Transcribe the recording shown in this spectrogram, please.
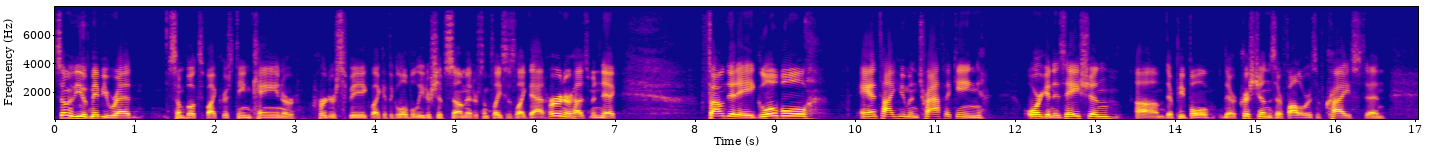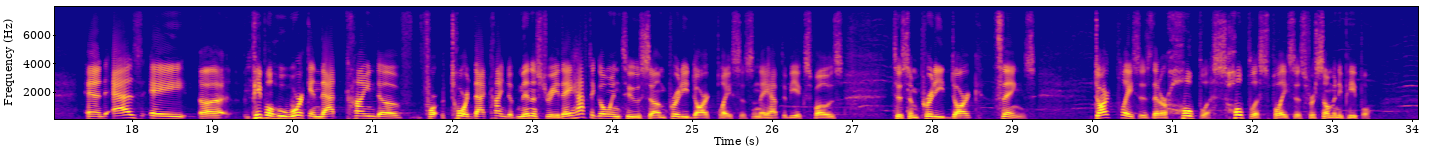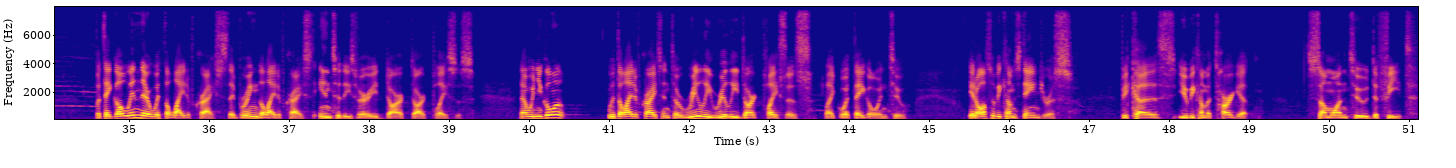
Some of you have maybe read some books by Christine Caine or heard her speak, like at the Global Leadership Summit or some places like that. Her and her husband, Nick, founded a global anti human trafficking organization. Um, they're people, they're Christians, they're followers of Christ. And, and as a uh, people who work in that kind of, for, toward that kind of ministry, they have to go into some pretty dark places and they have to be exposed to some pretty dark things. Dark places that are hopeless, hopeless places for so many people. But they go in there with the light of Christ. They bring the light of Christ into these very dark, dark places. Now, when you go with the light of Christ into really, really dark places, like what they go into, it also becomes dangerous because you become a target, someone to defeat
